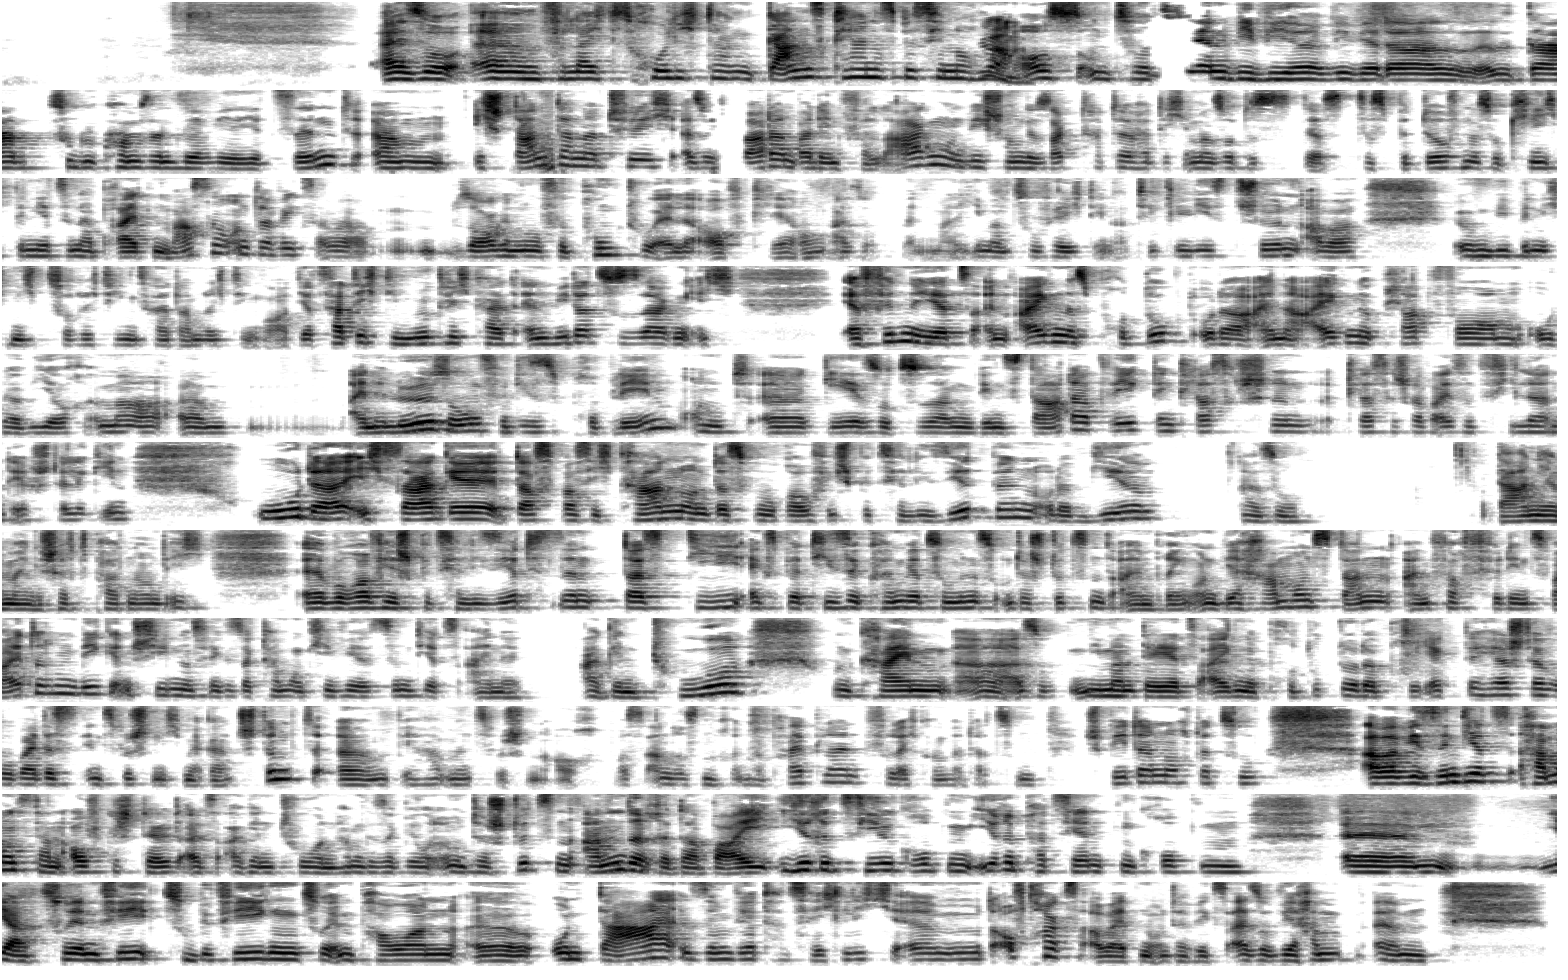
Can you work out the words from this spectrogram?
Also äh, vielleicht hole ich da ein ganz kleines bisschen noch mal aus, um zu erzählen, wie wir, wie wir da äh, dazu gekommen sind, wer wir jetzt sind. Ähm, ich stand dann natürlich, also ich war dann bei den Verlagen und wie ich schon gesagt hatte, hatte ich immer so das, das, das Bedürfnis, okay, ich bin jetzt in der breiten Masse unterwegs, aber sorge nur für punktuelle Aufklärung. Also wenn mal jemand zufällig den Artikel liest, schön, aber irgendwie bin ich nicht zur richtigen Zeit am richtigen Ort. Jetzt hatte ich die Möglichkeit, entweder zu sagen, ich erfinde jetzt ein eigenes Produkt oder eine eigene Plattform oder wie auch immer ähm, eine Lösung für dieses Problem und äh, gehe sozusagen den Startup-Weg, den klassischen, klassischerweise viele an der Stelle gehen. Oder ich sage das, was ich kann und das, worauf ich spezialisiert bin oder wir, also Daniel, mein Geschäftspartner und ich, äh, worauf wir spezialisiert sind, dass die Expertise können wir zumindest unterstützend einbringen. Und wir haben uns dann einfach für den zweiten Weg entschieden, dass wir gesagt haben, okay, wir sind jetzt eine Agentur und kein, äh, also niemand, der jetzt eigene Produkte oder Projekte herstellt, wobei das inzwischen nicht mehr ganz stimmt. Ähm, wir haben inzwischen auch was anderes noch in der Pipeline. Vielleicht kommen wir dazu später noch dazu. Aber wir sind jetzt, haben uns dann aufgestellt als Agentur und haben gesagt, wir unterstützen andere dabei, ihre Zielgruppen, ihre Patientengruppen, ähm, ja, zu, zu befähigen, zu empowern. Äh, und da sind wir tatsächlich ähm, mit Auftragsarbeiten unterwegs. Also wir haben ähm,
